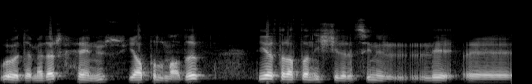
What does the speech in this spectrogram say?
bu ödemeler henüz yapılmadı. Diğer taraftan işçilerin sinirli e,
